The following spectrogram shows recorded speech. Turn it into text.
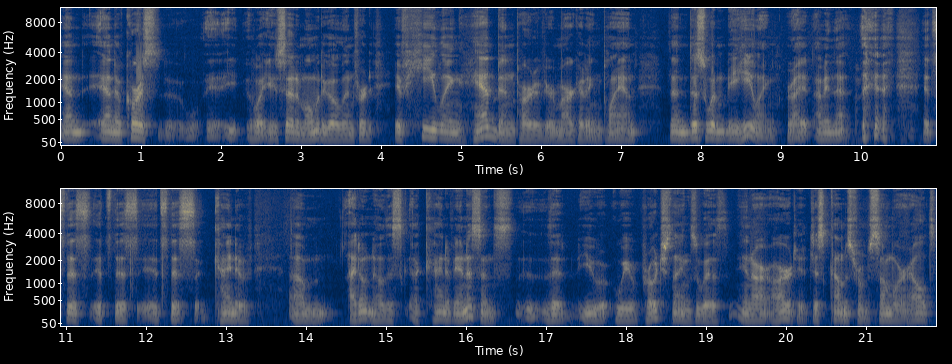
And, and of course, what you said a moment ago, Linford, if healing had been part of your marketing plan, then this wouldn't be healing, right? I mean, that it's this, it's this, it's this kind of um, I don't know this a kind of innocence that you we approach things with in our art. It just comes from somewhere else.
